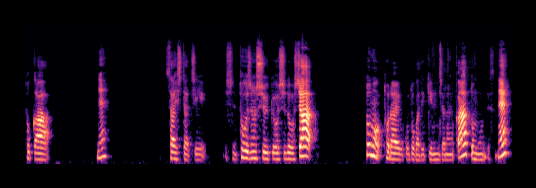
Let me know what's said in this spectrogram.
とか、ね、祭司たち、当時の宗教指導者とも捉えることができるんじゃないかなと思うんですね。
